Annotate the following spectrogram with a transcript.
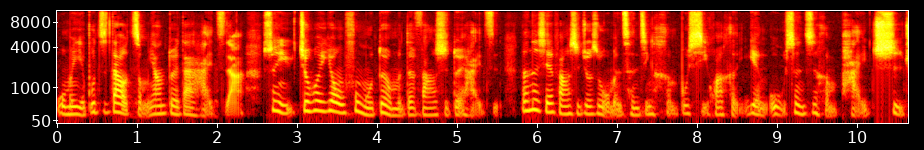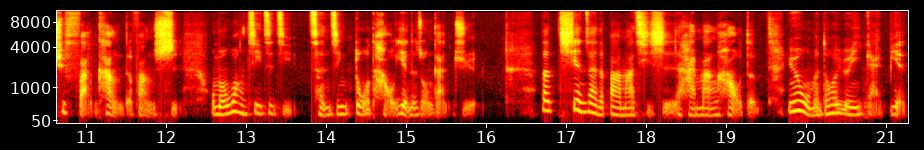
我们也不知道怎么样对待孩子啊，所以就会用父母对我们的方式对孩子。那那些方式就是我们曾经很不喜欢、很厌恶，甚至很排斥、去反抗的方式。我们忘记自己曾经多讨厌那种感觉。那现在的爸妈其实还蛮好的，因为我们都会愿意改变，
